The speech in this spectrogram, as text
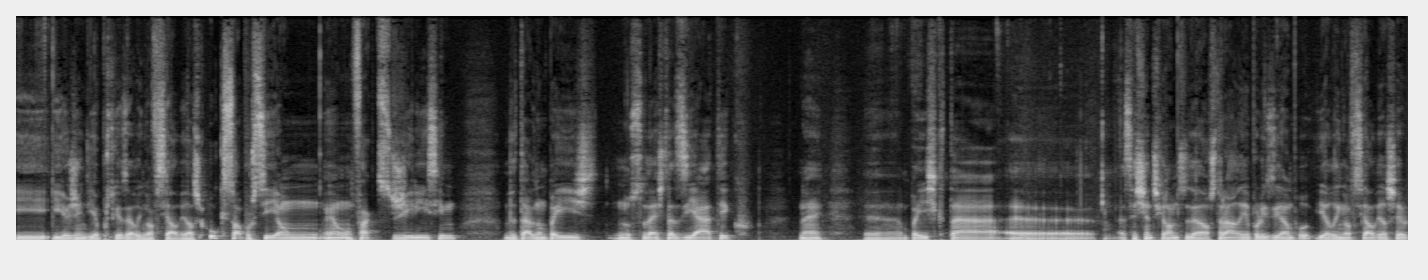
E, e hoje em dia o português é a língua oficial deles. O que só por si é um, é um facto giríssimo de estar num país no Sudeste Asiático, né? Eh, um país que está eh, a 600 km da Austrália, por exemplo, e a língua oficial deles ser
